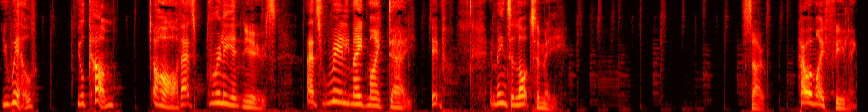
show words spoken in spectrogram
You will? You'll come? Oh, that's brilliant news. That's really made my day. It, it means a lot to me. So, how am I feeling?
